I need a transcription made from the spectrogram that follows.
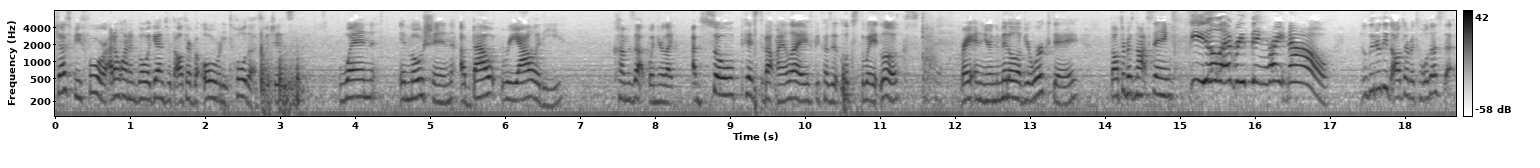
just before, I don't want to go against what the Alter but already told us, which is when emotion about reality comes up, when you're like, I'm so pissed about my life because it looks the way it looks, Okay. right? And you're in the middle of your workday, the Alter is not saying, feel everything right now. Literally, the Alter told us that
